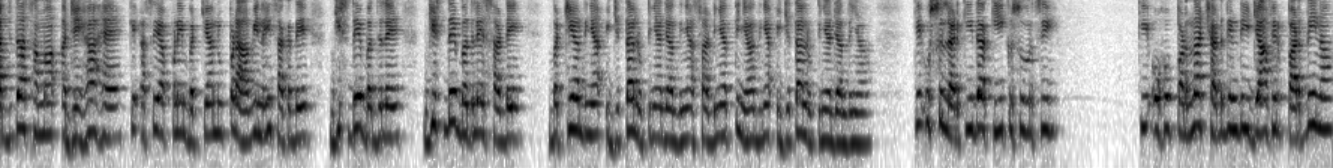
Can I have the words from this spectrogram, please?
ਅੱਜ ਦਾ ਸਮਾਂ ਅਜਿਹਾ ਹੈ ਕਿ ਅਸੀਂ ਆਪਣੇ ਬੱਚਿਆਂ ਨੂੰ ਪੜ੍ਹਾ ਵੀ ਨਹੀਂ ਸਕਦੇ, ਜਿਸ ਦੇ ਬਦਲੇ, ਜਿਸ ਦੇ ਬਦਲੇ ਸਾਡੇ ਬੱਚਿਆਂ ਦੀਆਂ ਇੱਜ਼ਤਾਂ ਲੁੱਟੀਆਂ ਜਾਂਦੀਆਂ, ਸਾਡੀਆਂ ਧੀਆਂ ਦੀਆਂ ਇੱਜ਼ਤਾਂ ਲੁੱਟੀਆਂ ਜਾਂਦੀਆਂ। ਕਿ ਉਸ ਲੜਕੀ ਦਾ ਕੀ ਕਸੂਰ ਸੀ? ਕਿ ਉਹ ਪੜ੍ਹਨਾ ਛੱਡ ਦਿੰਦੀ ਜਾਂ ਫਿਰ ਪੜ੍ਹਦੀ ਨਾ,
